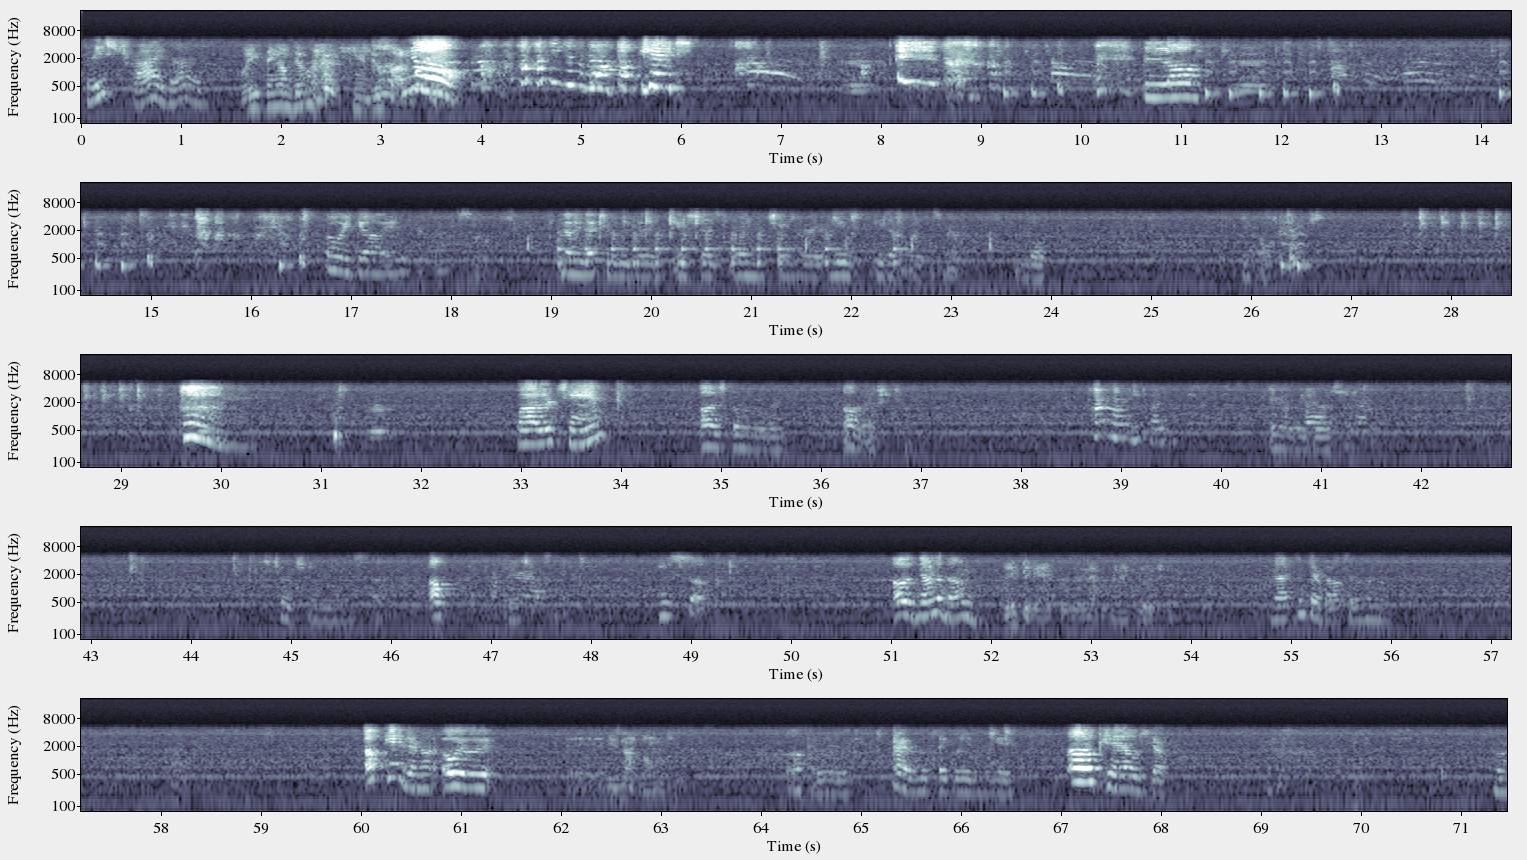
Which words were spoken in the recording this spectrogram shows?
At least try, God. What do you think I'm doing? I can't do bottom. no! he just walked off the edge. Lol. Oh my god. No, he's actually really good. Just when the chamber, he's, he doesn't like this map. Well, in all caps. wow, their team? Oh, it's still in the. Oh, that's two. Haha, you got it. And now they do oh, this too. It's two team. Oh, he's just nice. You suck. Oh, down to them. Leave the game because they're never gonna kill each other. No, I think they're about to. Okay, oh, they're not. Oh, wait, wait, wait. He's not going to. Okay, whatever. Alright, looks like we're leaving the game. Okay, let's go. No.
